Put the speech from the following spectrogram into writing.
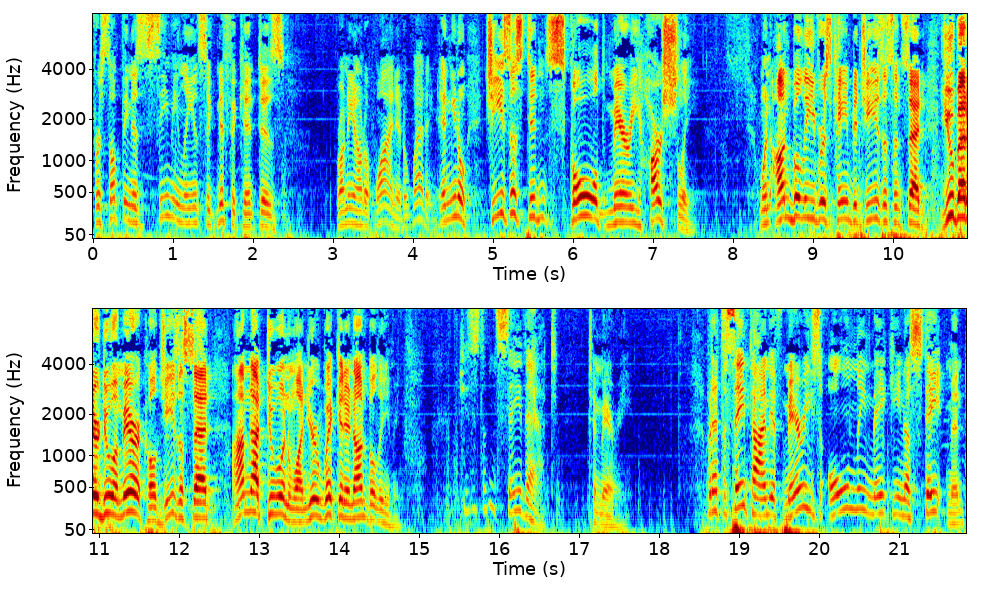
for something as seemingly insignificant as running out of wine at a wedding. And you know, Jesus didn't scold Mary harshly. When unbelievers came to Jesus and said, You better do a miracle, Jesus said, I'm not doing one. You're wicked and unbelieving. Jesus doesn't say that to Mary. But at the same time, if Mary's only making a statement,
